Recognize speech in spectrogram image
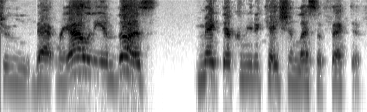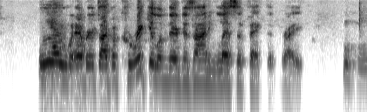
to that reality and thus make their communication less effective or whatever type of curriculum they're designing less effective, right? Mm-hmm.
